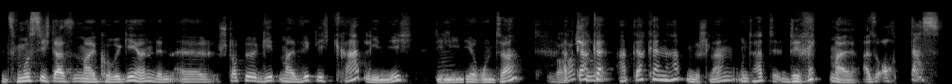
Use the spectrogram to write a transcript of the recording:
Jetzt musste ich das mal korrigieren, denn äh, Stoppel geht mal wirklich geradlinig die mhm. Linie runter, hat gar, kein, hat gar keinen Haken geschlagen und hat direkt mal, also auch das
